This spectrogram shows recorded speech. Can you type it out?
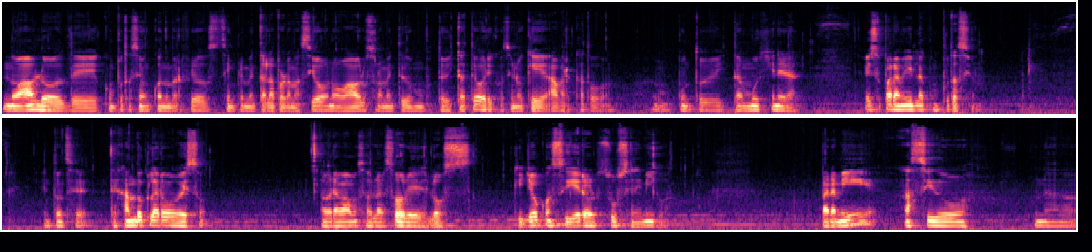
No hablo de computación cuando me refiero simplemente a la programación o hablo solamente de un punto de vista teórico, sino que abarca todo, un punto de vista muy general. Eso para mí es la computación. Entonces, dejando claro eso, ahora vamos a hablar sobre los que yo considero sus enemigos. Para mí ha sido una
